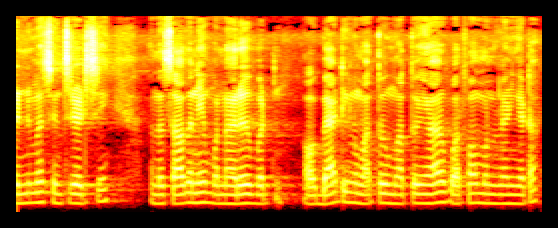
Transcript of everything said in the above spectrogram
ரெண்டு மேட்ச் செஞ்சுரி அடித்து அந்த சாதனையும் பண்ணார். பட் அவர் பேட்டிங்கில் மற்றவங்க மற்றவங்க யாரும் பர்ஃபார்ம் பண்ணலன்னு கேட்டால்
